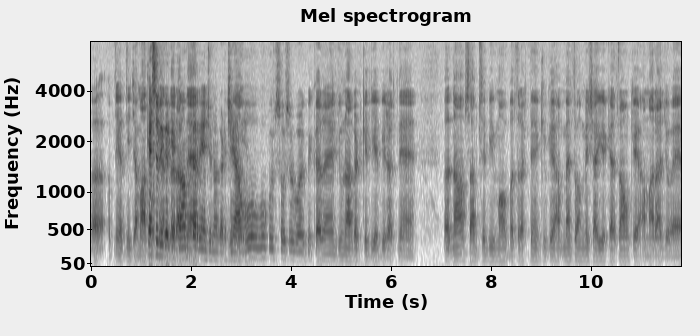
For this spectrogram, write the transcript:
अपनी अपनी जमात कैसे भी करके काम कर रहे हैं जूनागढ़ जी हाँ वो वो कुछ सोशल वर्क भी कर रहे हैं जूनागढ़ के लिए भी रखते हैं। नवाब साहब से भी मोहब्बत रखते हैं क्योंकि हम मैं तो हमेशा ये कहता हूँ कि हमारा जो है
